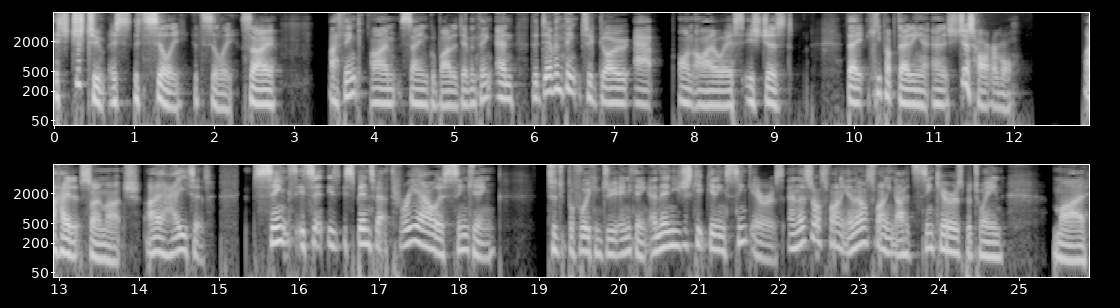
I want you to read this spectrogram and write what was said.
it's just too it's it's silly. It's silly. So I think I'm saying goodbye to DEVONthink. And the DEVONthink to go app on iOS is just they keep updating it and it's just horrible. I hate it so much. I hate it. It's it spends about 3 hours syncing to before you can do anything. And then you just keep getting sync errors. And that's what I was finding. And then I was finding I had sync errors between my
